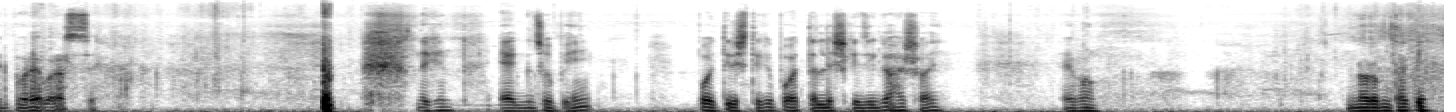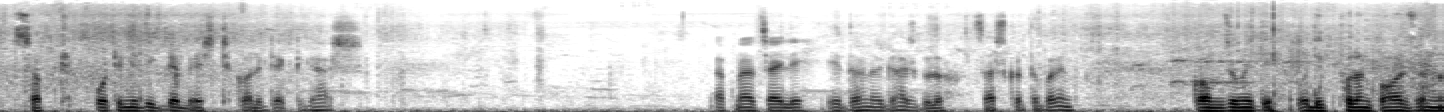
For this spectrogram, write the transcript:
এরপরে আবার আসছে। দেখেন, এক ঝোপে পঁয়ত্রিশ থেকে পঁয়তাল্লিশ কেজি ঘাস হয় এবং নরম থাকে সফট প্রোটিনের দিক দিয়ে বেস্ট কোয়ালিটি একটি ঘাস। আপনারা চাইলে এই ধরনের ঘাসগুলো চাষ করতে পারেন। কম জমিতে অধিক ফলন পাওয়ার জন্য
